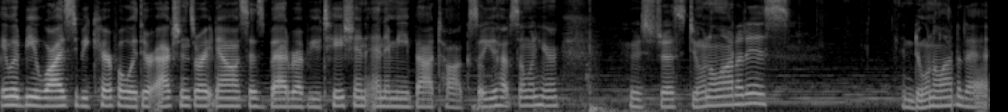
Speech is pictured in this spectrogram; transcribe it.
It would be wise to be careful with your actions right now. It says bad reputation, enemy, bad talk. So you have someone here who's just doing a lot of this and doing a lot of that.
